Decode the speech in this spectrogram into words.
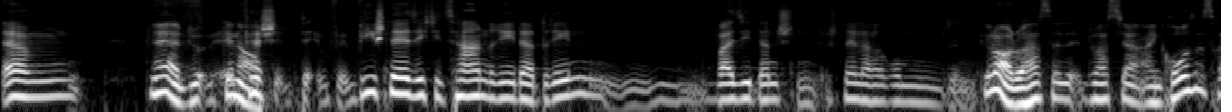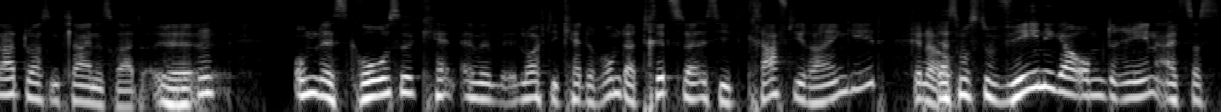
ähm, Ja, du, genau. versch- d- wie schnell sich die Zahnräder drehen, weil sie dann schn schneller rum sind. Genau, du hast, äh, du hast ja ein großes Rad, du hast ein kleines Rad. Äh, Mhm. Um das große Ket äh, läuft die Kette rum, da trittst du, da ist die Kraft, die reingeht. Genau. Das musst du weniger umdrehen, als das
